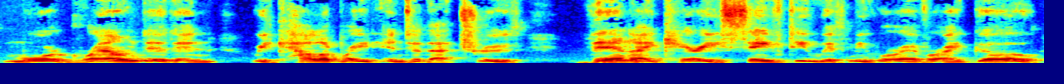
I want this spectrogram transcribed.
more grounded and recalibrate into that truth, then I carry safety with me wherever I go,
